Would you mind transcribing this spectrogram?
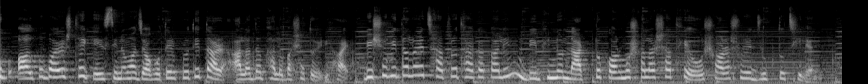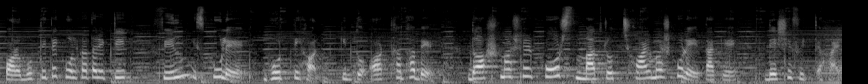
খুব অল্প বয়স থেকে সিনেমা জগতের প্রতি তার আলাদা ভালোবাসা তৈরি হয়। বিশ্ববিদ্যালয়ে ছাত্র থাকাকালীন বিভিন্ন নাট্য কর্মশালার সাথেও সরাসরি যুক্ত ছিলেন। পরবর্তীতে কলকাতার একটি ফিল্ম স্কুলে ভর্তি হন, কিন্তু অর্থাভাবে দশ মাসের কোর্স মাত্র ছয় মাস করে তাকে দেশে ফিরতে হয়।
